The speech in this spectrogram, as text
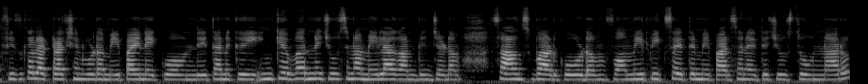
ఫిజికల్ అట్రాక్షన్ కూడా మీ పైన ఎక్కువ ఉంది. తనకి ఇంకెవరిని చూసినా మీలాగా అనిపించడం సాంగ్స్ పాడుకోవడం ఫ- మీ పిక్స్ అయితే మీ పర్సన్ అయితే చూస్తూ ఉన్నారు.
